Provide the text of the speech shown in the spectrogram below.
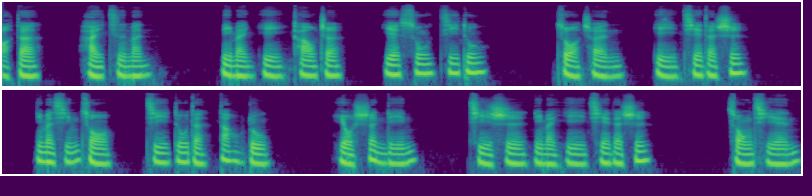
我的孩子们，你们倚靠着耶稣基督，做成一切的事。你们行走基督的道路，有圣灵启示你们一切的事。从前，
